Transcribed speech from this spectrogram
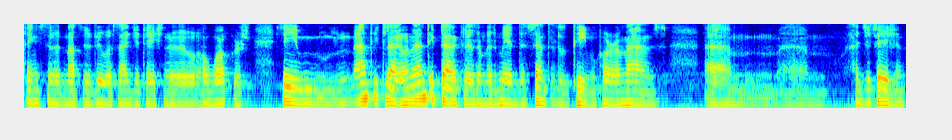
things that had nothing to do with agitation of, of workers. See, anti-cler- when anti-clericalism is made the central theme for a man's um, um, agitation,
